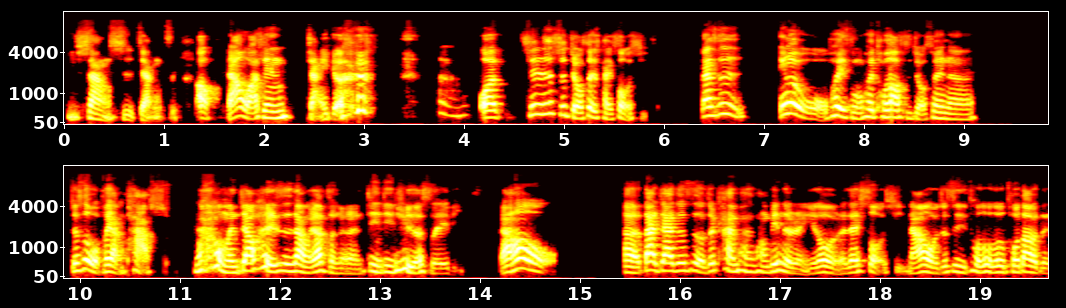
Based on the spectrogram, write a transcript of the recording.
以上是这样子哦，然后我要先讲一个，我其实十九岁才受洗，但是。因为我会怎么会拖到十九岁呢？就是我非常怕水，然后我们教会是让我要整个人浸进去的水里，然后呃，大家就是我就看旁旁边的人也都有人在受洗，然后我就是拖拖拖拖到人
